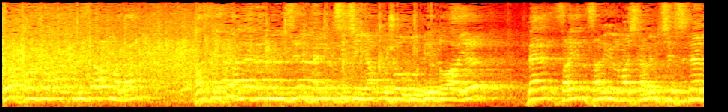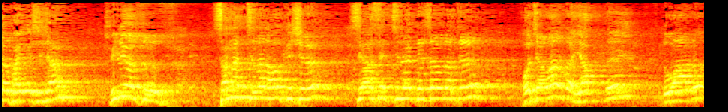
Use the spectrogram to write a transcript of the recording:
Çok fazla vaktinizi almadan Hazreti Ali Efendimizin kendisi için yapmış olduğu bir duayı ben Sayın Sarıgül Başkanım için sizlerle paylaşacağım. Biliyorsunuz sanatçılar alkışı, siyasetçiler tezahüratı, hocalar da yaptığı duanın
